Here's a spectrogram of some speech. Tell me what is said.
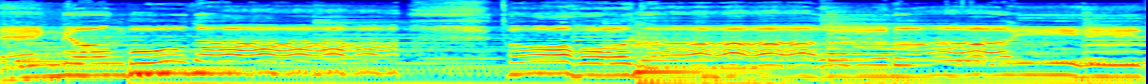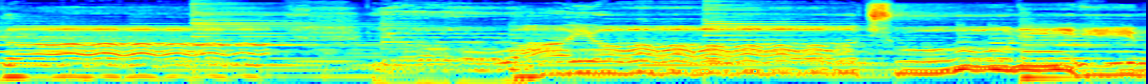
생명보다 더 나으나이다. 여호와여 주님을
